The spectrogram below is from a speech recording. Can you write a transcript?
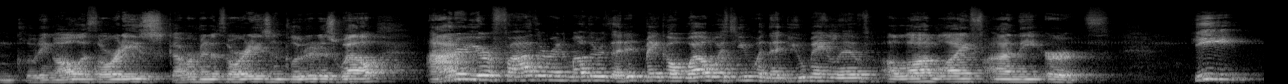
including all authorities, government authorities included as well. Honor your father and mother that it may go well with you and that you may live a long life on the earth. He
